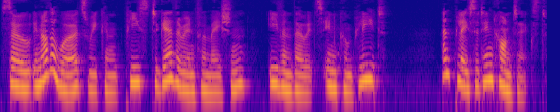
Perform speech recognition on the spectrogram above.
So, in other words, we can piece together information, even though it's incomplete, and place it in context.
